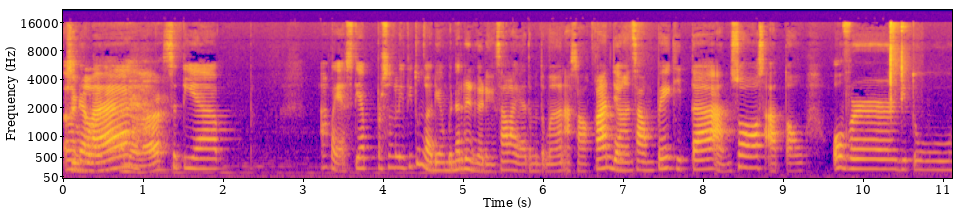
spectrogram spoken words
Kesimpulannya adalah adalah setiap apa ya setiap personality itu nggak ada yang benar dan nggak ada yang salah ya teman-teman. Asalkan jangan sampai kita ansos atau over gitu.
